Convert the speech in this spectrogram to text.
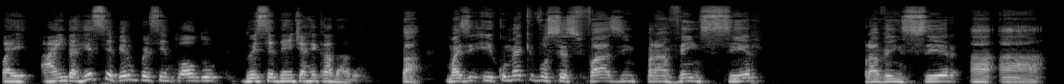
vai ainda receber um percentual do, do excedente arrecadado. Tá, mas e, e como é que vocês fazem para vencer para vencer a, a,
